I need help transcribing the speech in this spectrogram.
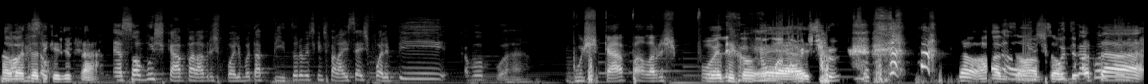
Não, vai ter que editar. É só buscar a palavra spoiler e botar pi. Toda vez que a gente falar isso é spoiler. Pi. Acabou, porra buscar a palavra spoiler no é, áudio. Não, Robson, não, Robson, bota...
